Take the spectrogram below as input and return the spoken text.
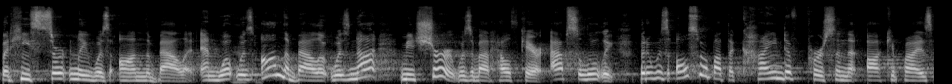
but he certainly was on the ballot. And what was on the ballot was not, I mean, sure, it was about health care, absolutely, but it was also about the kind of person that occupies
